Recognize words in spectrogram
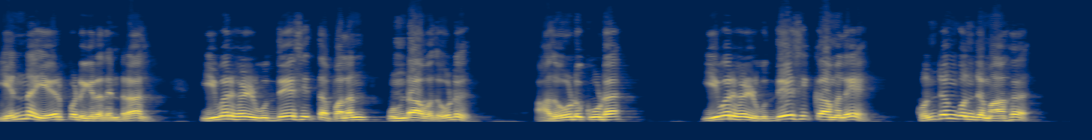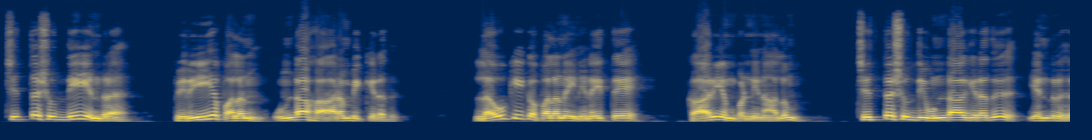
என்ன ஏற்படுகிறதென்றால் இவர்கள் உத்தேசித்த பலன் உண்டாவதோடு அதோடு கூட இவர்கள் உத்தேசிக்காமலே கொஞ்சம் கொஞ்சமாக சித்தசுத்தி என்ற பெரிய பலன் உண்டாக ஆரம்பிக்கிறது. லௌகிக பலனை நினைத்தே காரியம் பண்ணினாலும் சித்தசுத்தி உண்டாகிறது என்று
